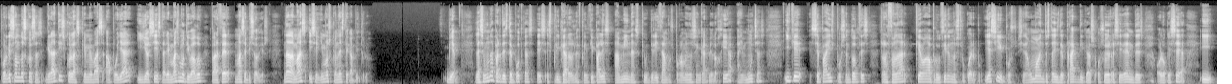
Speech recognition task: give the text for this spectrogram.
porque son dos cosas gratis con las que me vas a apoyar y yo así estaré más motivado para hacer más episodios. Nada más y seguimos con este capítulo. Bien, la segunda parte de este podcast es explicaros las principales aminas que utilizamos, por lo menos en cardiología, hay muchas, y que sepáis, pues entonces, razonar qué van a producir en nuestro cuerpo. Y así, pues si en algún momento estáis de prácticas o sois residentes o lo que sea, y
